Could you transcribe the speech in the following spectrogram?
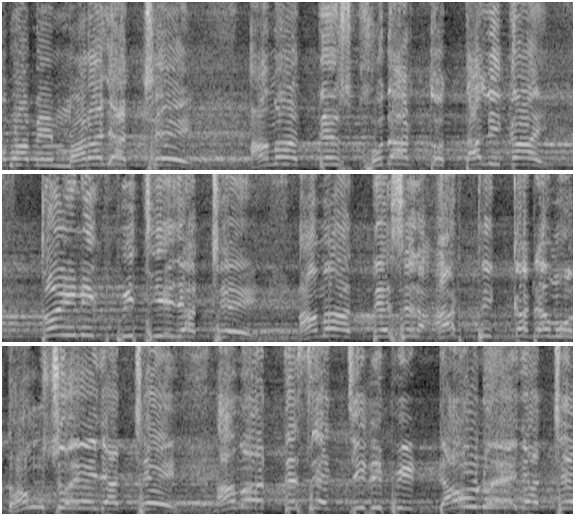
অভাবে মারা যাচ্ছে। আমার দেশ ক্ষুধার্ত তালিকায় দৈনিক পিছিয়ে যাচ্ছে। আমার দেশের আর্থিক কাঠামো ধ্বংস হয়ে যাচ্ছে। আমার দেশের জিডিপি ডাউন হয়ে যাচ্ছে।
